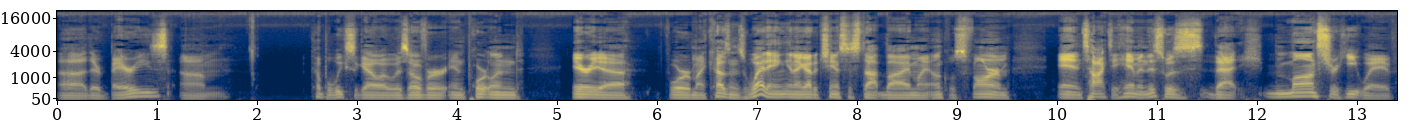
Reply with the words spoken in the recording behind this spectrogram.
uh, their berries. Um, a couple weeks ago, I was over in Portland area for my cousin's wedding, and I got a chance to stop by my uncle's farm and talk to him. And this was that monster heat wave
